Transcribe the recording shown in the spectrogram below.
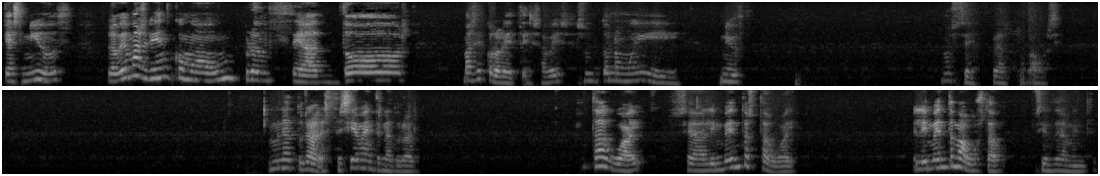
que es nude, lo veo más bien como un bronceador, más que colorete, ¿sabéis? Es un tono muy nude. No sé, espera, hago. Muy natural, excesivamente natural. Está guay. O sea, el invento está guay. El invento me ha gustado, sinceramente.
